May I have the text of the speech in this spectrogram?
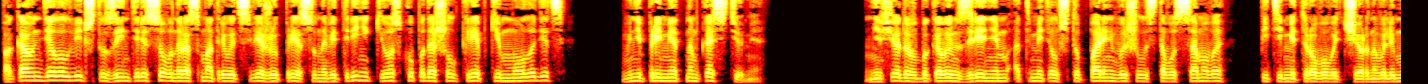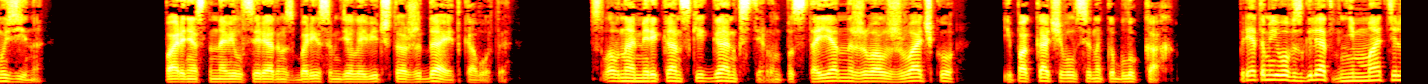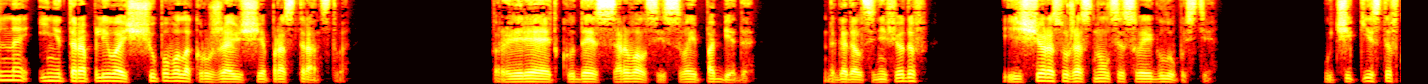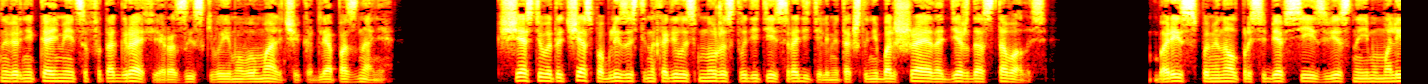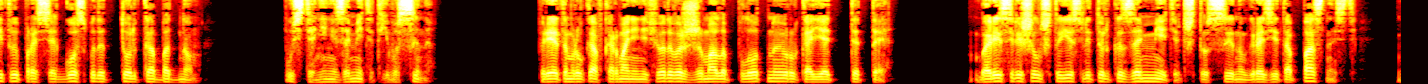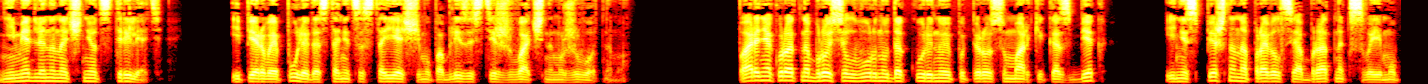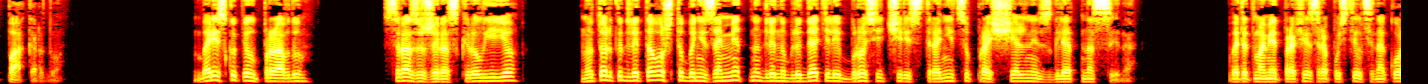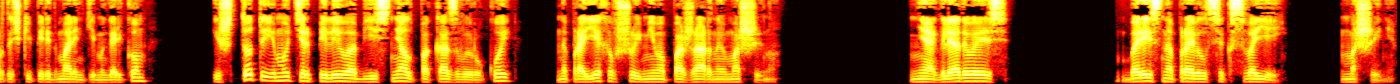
Пока он делал вид, что заинтересованно рассматривает свежую прессу на витрине, к киоску подошел крепкий молодец в неприметном костюме. Нефедов боковым зрением отметил, что парень вышел из того самого пятиметрового черного лимузина. Парень остановился рядом с Борисом, делая вид, что ожидает кого-то. Словно американский гангстер, он постоянно жевал жвачку и покачивался на каблуках. При этом его взгляд внимательно и неторопливо ощупывал окружающее пространство. «Проверяет, куда я сорвался из своей победы», — догадался Нефедов и еще раз ужаснулся своей глупости. У чекистов наверняка имеется фотография разыскиваемого мальчика для опознания. К счастью, в этот час поблизости находилось множество детей с родителями, так что небольшая надежда оставалась. Борис вспоминал про себя все известные ему молитвы, прося Господа только об одном — пусть они не заметят его сына. При этом рука в кармане Нефедова сжимала плотную рукоять ТТ. Борис решил, что если только заметит, что сыну грозит опасность, немедленно начнет стрелять, и первая пуля достанется стоящему поблизости жвачному животному. Парень аккуратно бросил в урну докуренную папиросу марки «Казбек» и неспешно направился обратно к своему пакорду. Борис купил правду, сразу же раскрыл ее, но только для того, чтобы незаметно для наблюдателей бросить через страницу прощальный взгляд на сына. В этот момент профессор опустился на корточки перед маленьким Игорьком и что-то ему терпеливо объяснял, показывая рукой на проехавшую мимо пожарную машину. Не оглядываясь, Борис направился к своей машине.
